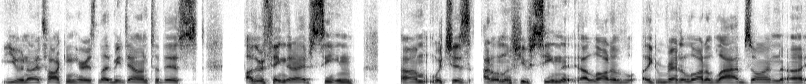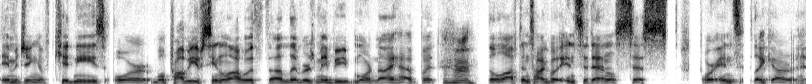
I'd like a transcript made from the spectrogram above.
you and i talking here has led me down to this other thing that i've seen um, which is I don't know if you've seen a lot of like read a lot of labs on uh, imaging of kidneys or well probably you've seen a lot with uh, livers maybe more than I have but Mhm. they'll often talk about incidental cysts or in like uh,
